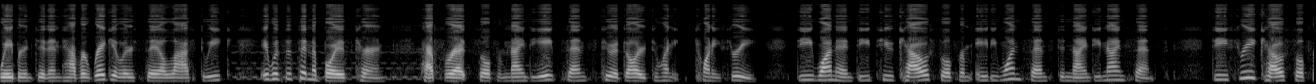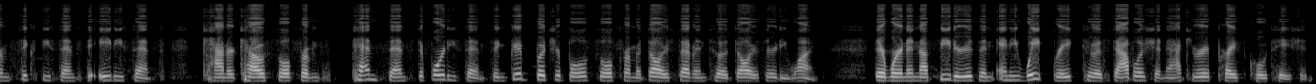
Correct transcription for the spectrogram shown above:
Weyburn didn't have a regular sale last week. It was Assiniboia's turn. Heiferette sold from 98 cents to $1.23. D1 and D2 cows sold from 81 cents to 99 cents. D3 cows sold from 60 cents to 80 cents. Canner cows sold from 10 cents to 40 cents. And good butcher bulls sold from $1.07 to $1.31. There weren't enough feeders and any weight break to establish an accurate price quotation.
